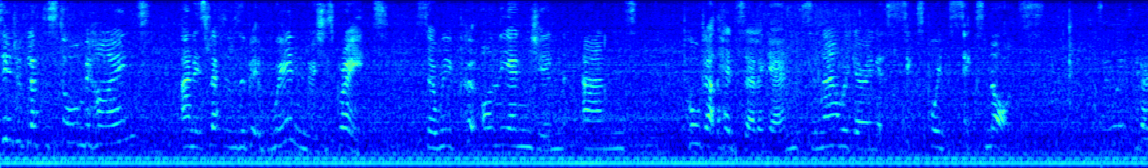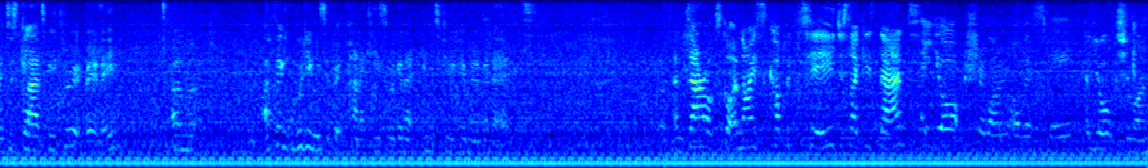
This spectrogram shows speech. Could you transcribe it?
Seem to have left the storm behind, and it's left us with a bit of wind, which is great. So we've put on the engine and pulled out the head sail again. So now we're going at 6.6 knots. So, you know, just glad to be through it, really. Um, I think Woody was a bit panicky, so we're going to interview him in a minute. And Darrock's got a nice cup of tea, just like his dad. A Yorkshire one, obviously. A Yorkshire one.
